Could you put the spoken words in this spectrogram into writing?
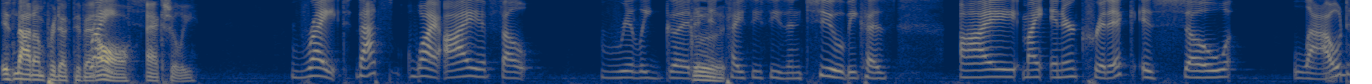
It's not unproductive at all, actually. Right. That's why I have felt really good, in Pisces season 2 because I my inner critic is so loud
